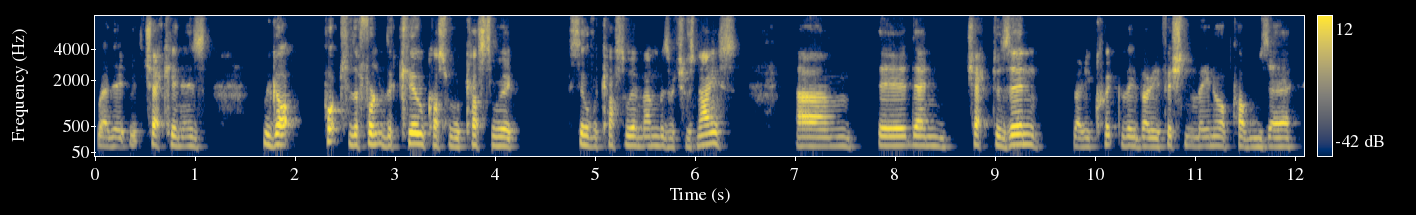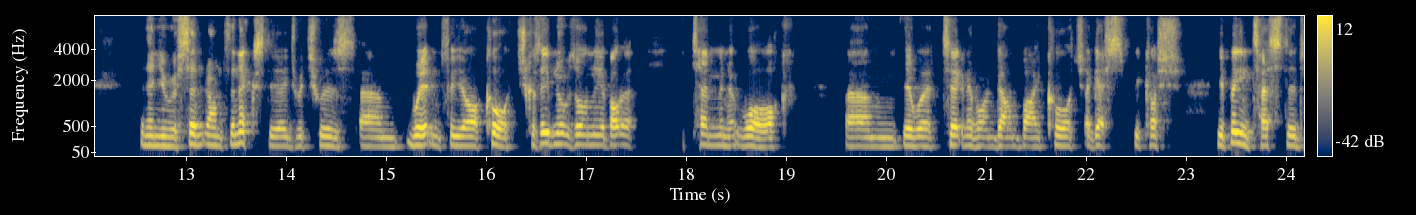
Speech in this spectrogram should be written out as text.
where the check-in is. We got put to the front of the queue because we were castaway silver castaway members, which was nice. Um, they then checked us in very quickly, very efficiently, no problems there and then you were sent round to the next stage, which was um, waiting for your coach. Because even though it was only about a 10 minute walk, um, they were taking everyone down by coach, I guess, because you've been tested.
